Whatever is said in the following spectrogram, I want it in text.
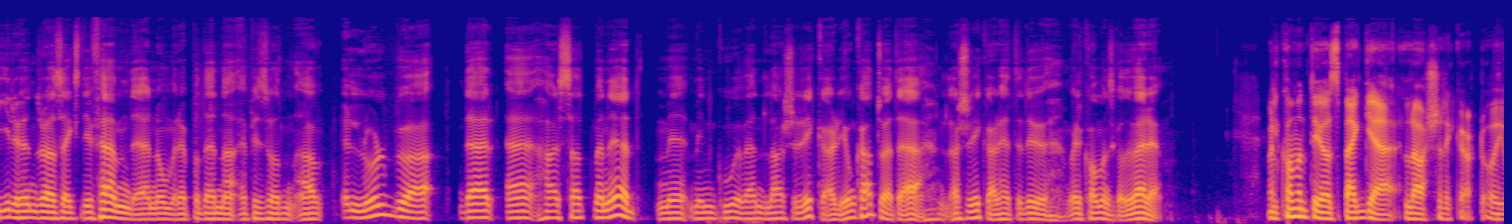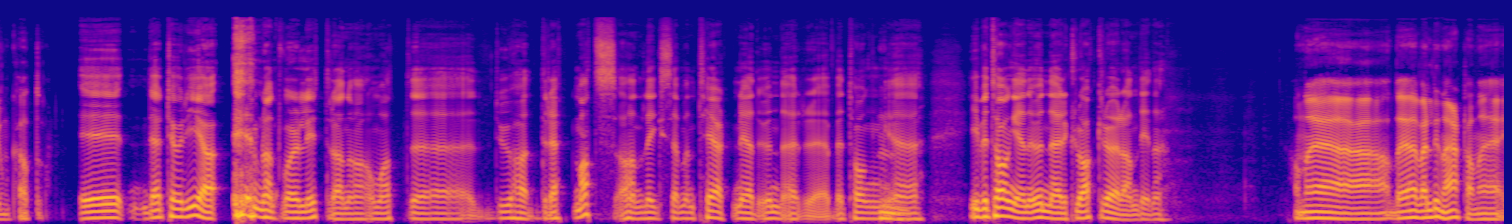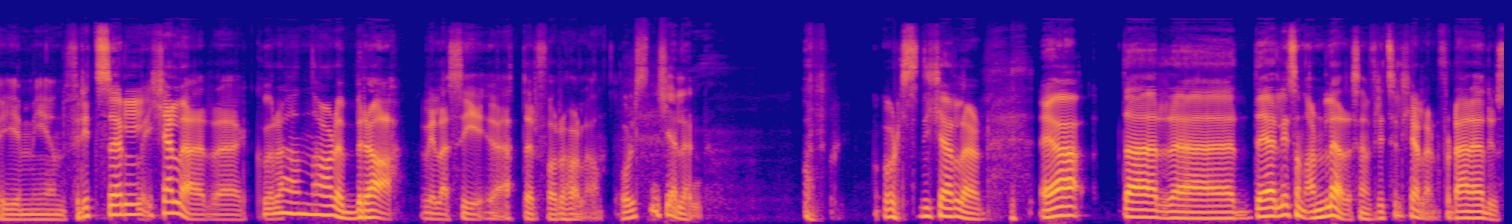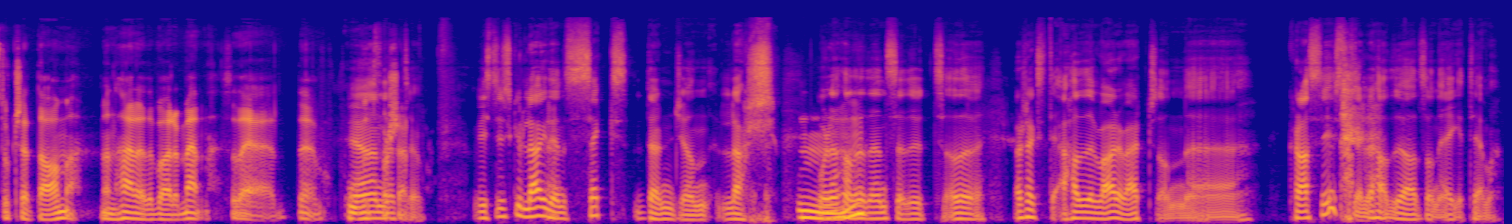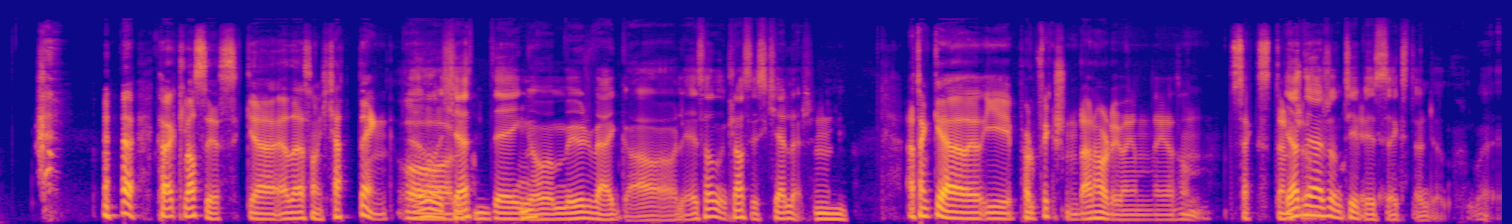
465, det er nummeret på denne episoden av Lolbua, der jeg har satt meg ned med min gode venn Lars Rikard. Jon Cato heter jeg. Lars Rikard heter du. Velkommen skal du være. Velkommen til oss begge, Lars Rikard og Jon Cato. Eh, det er teorier blant våre lyttere nå om at eh, du har drept Mats, og han ligger sementert ned under eh, betong Mm. eh, I betongen under kloakkrørene dine. Han er, det er veldig nært. Han er i min fritzelkjeller, eh, hvor han har det bra, vil jeg si, etter forholdene. Olsenkjelleren. Olsenkjelleren. Ja, der eh, Det er litt sånn annerledes enn fritzelkjelleren, for der er det jo stort sett damer. Men her er det bare menn, så det, er- det er hovedforskjell. Ja, Hvis du skulle lagd en sex dungeon, Lars, Mhm. hvordan hadde den sett ut? Hadde, hadde det bare vært sånn eh, klassisk, eller hadde du hatt sånn eget tema? Hva er klassisk? Er det sånn kjetting? Det er noe kjetting og murvegger og litt sånn klassisk kjeller. Mm. Jeg tenker i Pulp Fiction, der har du jo en, en sånn sex dungeon. Ja, det er sånn typisk sex dungeon.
